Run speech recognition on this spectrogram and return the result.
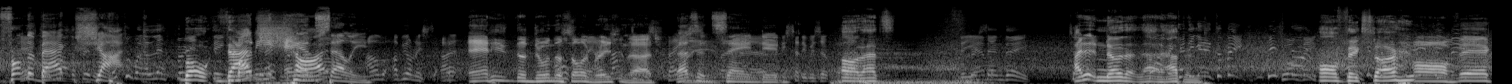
from the back shot. Bro, that Money shot. and Selly. I'll, I'll honest. I, And he's doing the celebration. That That's insane, dude. he said he was at Oh, that's. I didn't know that that happened. Oh, Vikkstar. Oh, Vic.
